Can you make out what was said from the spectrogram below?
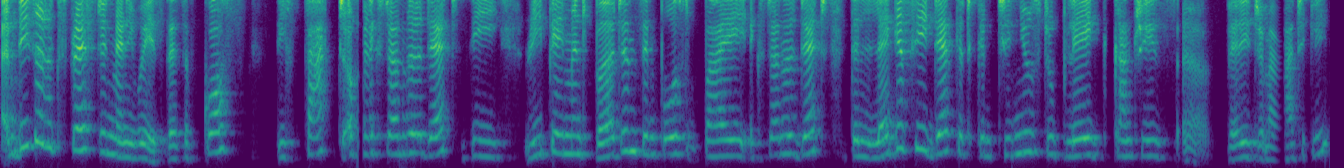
And these are expressed in many ways. There's, of course, the fact of external debt, the repayment burdens imposed by external debt, the legacy debt that continues to plague countries uh, very dramatically.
